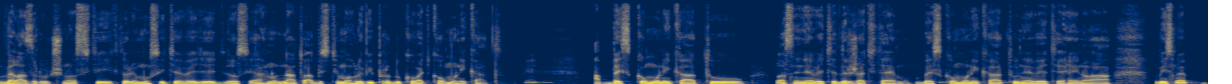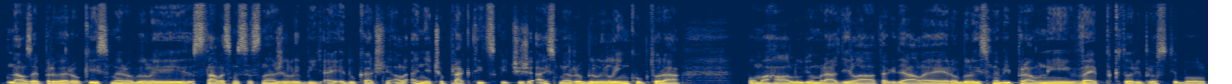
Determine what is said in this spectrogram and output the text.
veľa zručností, ktoré musíte vedieť dosiahnuť na to, aby ste mohli vyprodukovať komunikát. Mm-hmm. A bez komunikátu vlastne neviete držať tému. Bez komunikátu neviete, hej, no a my sme naozaj prvé roky sme robili, stále sme sa snažili byť aj edukačne, ale aj niečo prakticky, čiže aj sme robili linku, ktorá pomáhala ľuďom, radila a tak ďalej. Robili sme výpravný web, ktorý proste bol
